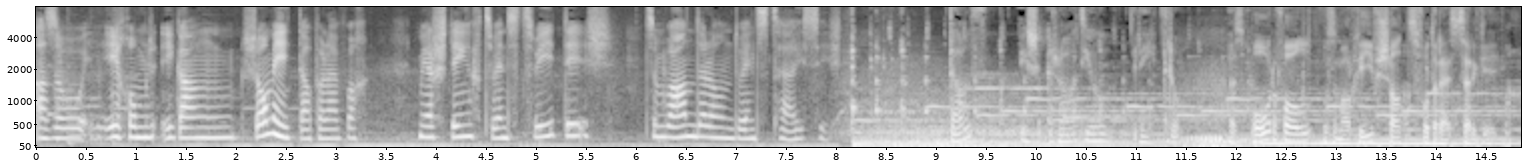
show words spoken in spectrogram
Also ich, komm, ich gehe schon mit, aber einfach mir stinkt es, wenn es zu weit ist zum Wandern und wenn es zu heiß ist. Das ist Radio Retro. Ein Ohr voll aus dem Archivschatz von der SRG.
